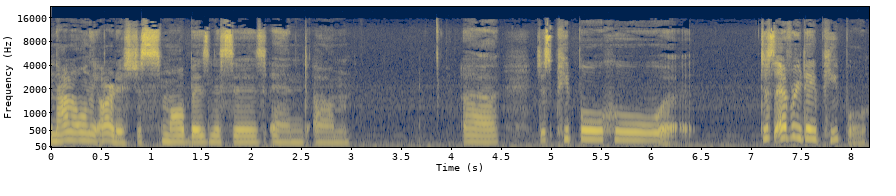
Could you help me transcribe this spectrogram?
not only artists, just small businesses and um, uh, just people who, just everyday people.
